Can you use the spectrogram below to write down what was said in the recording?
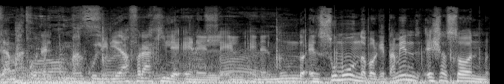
la mascul- masculinidad frágil en el, en, en el mundo, en su mundo, porque también ellos son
